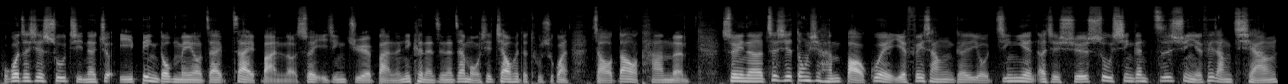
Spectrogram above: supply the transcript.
不过这些书籍呢，就一并都没有再再版了，所以已经绝版了。你可能只能在某些教会的图书馆找到他们。所以呢，这些东西很宝贵，也非常的有经验，而且学术性跟资讯也非常强。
